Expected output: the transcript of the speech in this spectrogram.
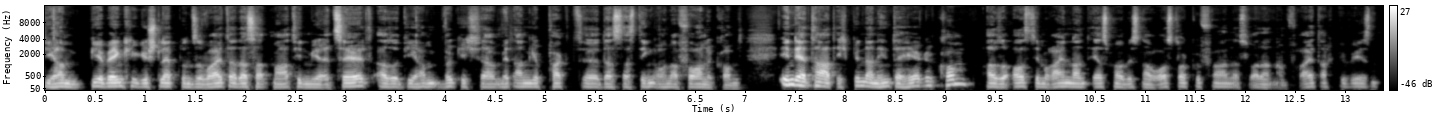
Die haben Bierbänke geschleppt und so weiter. Das hat Martin mir erzählt. Also die haben wirklich damit angepackt, äh, dass das Ding auch nach vorne kommt. In der Tat, ich bin dann hinterhergekommen, also aus dem Rheinland erstmal bis nach Rostock gefahren. Das war dann am Freitag gewesen.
